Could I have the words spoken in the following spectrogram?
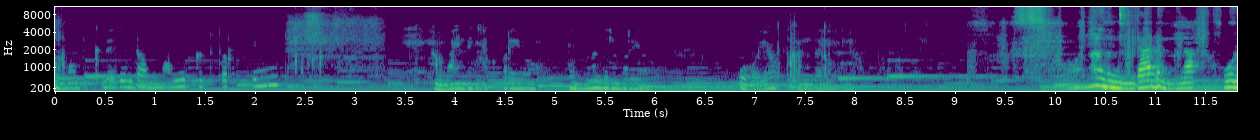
അമ്മ അടുക്കളയിലുണ്ട് അമ്മായി ഒക്കെ ഇട്ട് റബ്ബേ അമ്മ എന്തെങ്കിലുമൊക്കെ പറയുമോ ഉമ്മ എന്തെങ്കിലും പറയുമോ പോയോക്കാം എന്തായാലും ഓങ്ങളൊന്നും മിണ്ടാണ്ട് നിന്നാ ഓൾ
